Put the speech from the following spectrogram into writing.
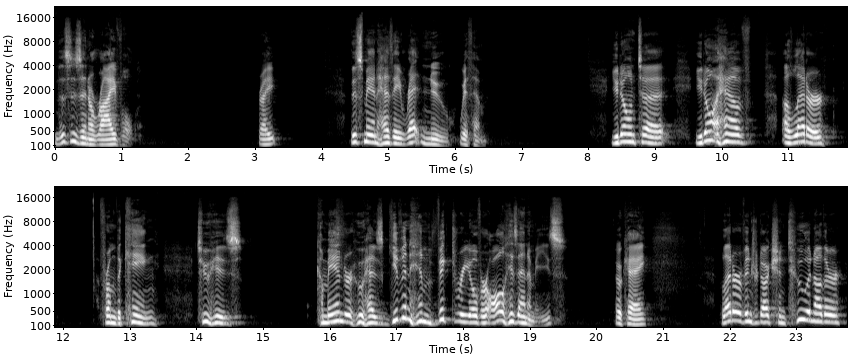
this is an arrival right? This man has a retinue with him. You don't, uh, you don't have a letter from the king to his commander who has given him victory over all his enemies. Okay? Letter of introduction to another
